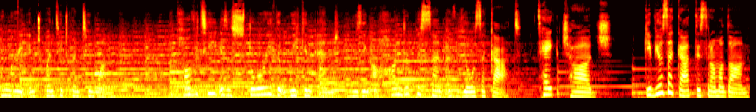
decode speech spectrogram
hungry in 2021. Poverty is a story that we can end using 100% of your zakat. Take charge. Give your zakat this Ramadan.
